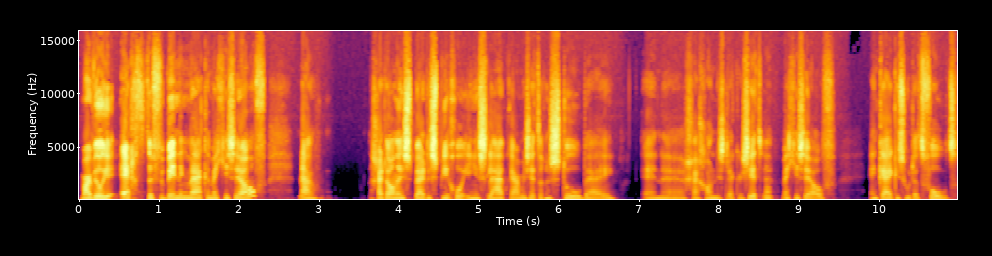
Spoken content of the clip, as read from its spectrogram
Maar wil je echt de verbinding maken met jezelf? Nou, ga dan eens bij de spiegel in je slaapkamer, zet er een stoel bij. En eh, ga gewoon eens lekker zitten met jezelf. En kijk eens hoe dat voelt.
